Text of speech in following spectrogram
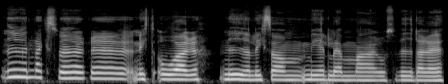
nu är det dags för uh, nytt år, nya liksom, medlemmar och så vidare.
